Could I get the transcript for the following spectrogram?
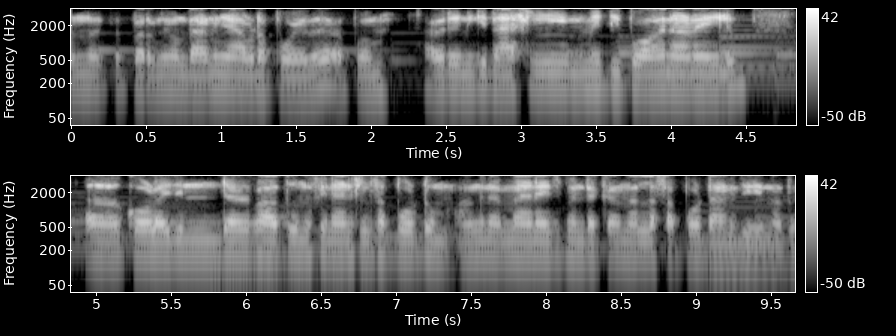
എന്നൊക്കെ പറഞ്ഞുകൊണ്ടാണ് ഞാൻ അവിടെ പോയത്. അപ്പം അവരെനിക്ക് നാഷണൽ മീറ്റിൽ പോകാനാണെങ്കിലും കോളേജിന്റെ ഭാഗത്തുനിന്ന് ഫിനാൻഷ്യൽ സപ്പോർട്ടും അങ്ങനെ മാനേജ്മെന്റ് ഒക്കെ നല്ല സപ്പോർട്ടാണ് ചെയ്യുന്നത്.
